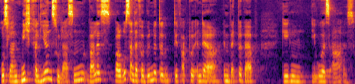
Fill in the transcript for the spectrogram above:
Russland nicht verlieren zu lassen, weil, es, weil Russland der Verbündete de facto in der, im Wettbewerb gegen die USA ist.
